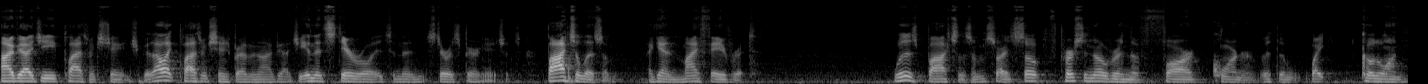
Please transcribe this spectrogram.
IVIG, plasma exchange. Because I like plasma exchange better than IVIG. And then steroids, and then steroid sparing agents. Botulism, again, my favorite. What is botulism? I'm sorry, so person over in the far corner with the white coat on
